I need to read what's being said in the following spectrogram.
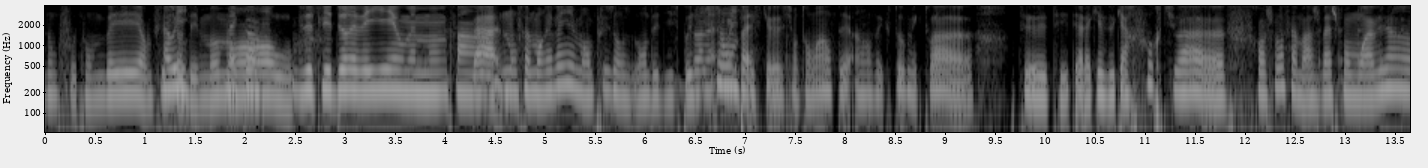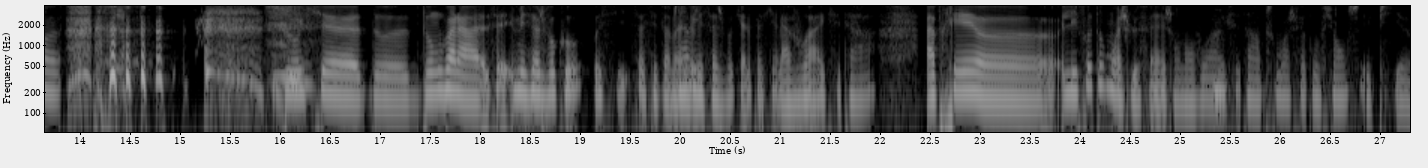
Donc, faut tomber en plus Ah sur des moments où. Vous êtes les deux réveillés au même moment. Bah, non seulement réveillé, mais en plus dans, dans des dispositions. oui. Parce que si on t'envoie un, un sexto, mais que toi, euh, t'es à la caisse de Carrefour, tu vois, euh, franchement, ça marche vachement moins bien. donc, euh, de- donc voilà, messages vocaux aussi, ça c'est pas mal Ah le oui. message vocal parce qu'il y a la voix, etc. Après, euh, les photos, moi je le fais, j'en envoie, Mm. etc. Parce que moi je fais confiance. Et puis, euh,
